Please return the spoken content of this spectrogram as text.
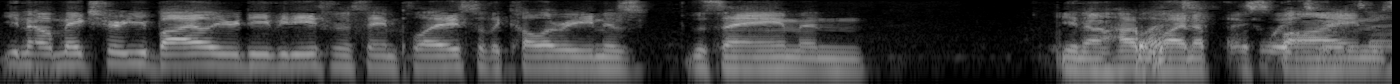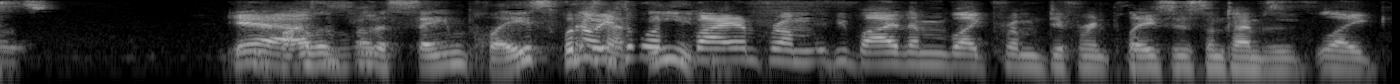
you know, make sure you buy all your DVDs from the same place so the coloring is the same, and you know how to line up the That's way spines. intense. Yeah, Buys I them was from like, the same place. What no, does you're that supposed mean? to buy them from if you buy them like from different places. Sometimes it's like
